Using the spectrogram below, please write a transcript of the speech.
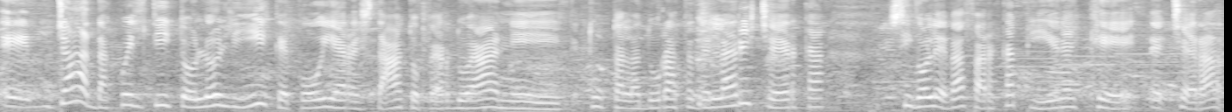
e già da quel titolo lì, che poi è restato per due anni tutta la durata della ricerca, si voleva far capire che eh, c'era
